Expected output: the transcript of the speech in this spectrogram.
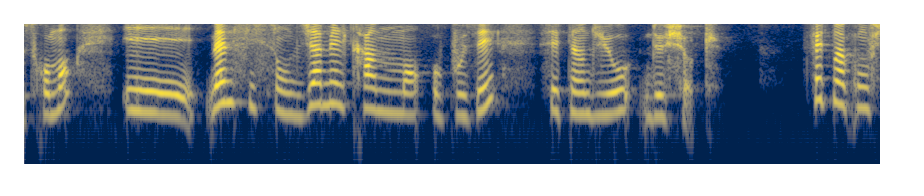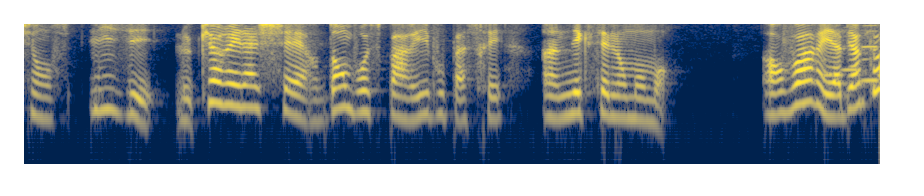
ce roman. Et même s'ils sont diamétralement opposés, c'est un duo de choc. Faites-moi confiance, lisez Le cœur et la chair d'Ambrose Paris, vous passerez un excellent moment. Au revoir et à bientôt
